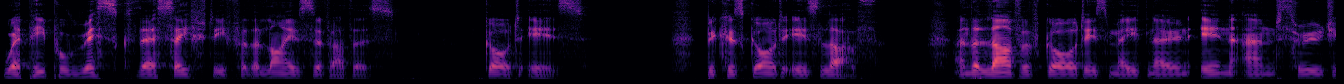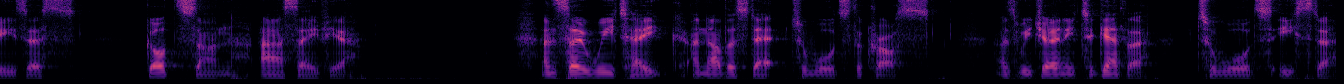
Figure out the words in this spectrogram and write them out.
Where people risk their safety for the lives of others, God is. Because God is love, and the love of God is made known in and through Jesus, God's Son, our Saviour. And so we take another step towards the cross as we journey together towards Easter.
